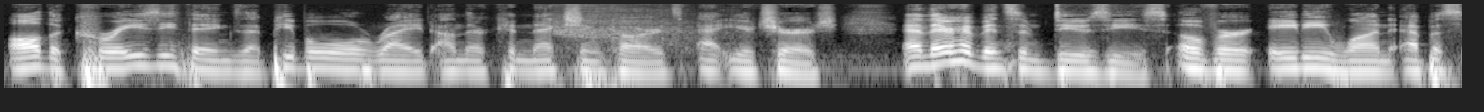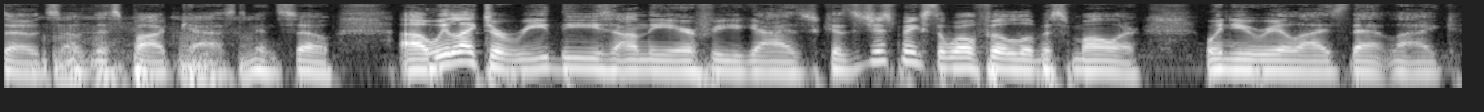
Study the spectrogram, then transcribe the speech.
all the crazy things that people will write on their connection cards at your church. And there have been some doozies over 81 episodes of this podcast. And so uh, we like to read these on the air for you guys because it just makes the world feel a little bit smaller when you realize that, like,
